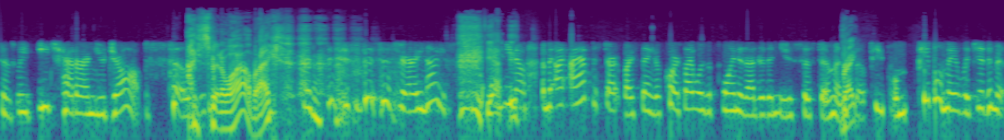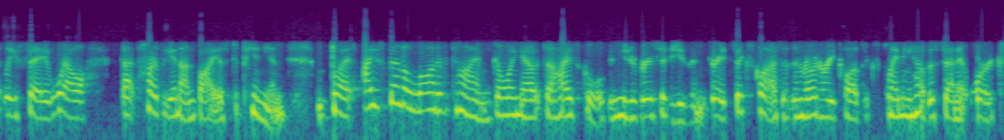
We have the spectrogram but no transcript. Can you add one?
since we each had our new jobs. So it's been a while, right? this, this, is very nice. Yeah, and, you know, I mean, I, I, have to start by saying, of course, I was appointed under the new system, and right. so people people may legitimately say, well, that's hardly an unbiased opinion. But I spent a lot of time going out to high schools and universities and grade six classes and Rotary clubs explaining how the Senate works.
